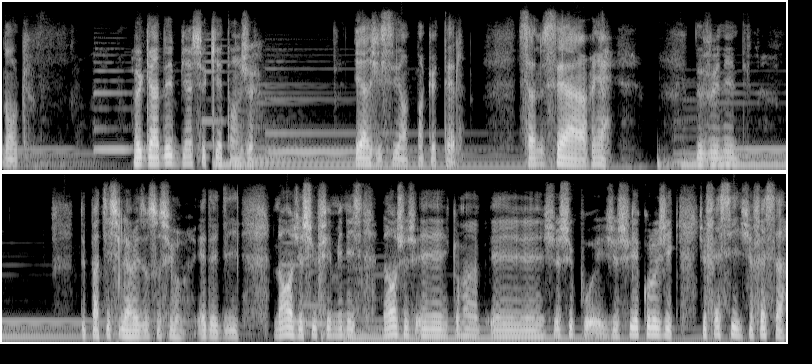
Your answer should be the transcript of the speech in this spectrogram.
Donc, regardez bien ce qui est en jeu et agissez en tant que tel. Ça ne sert à rien de venir de partir sur les réseaux sociaux et de dire non je suis féministe non je suis comment je suis je suis écologique je fais ci je fais ça.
